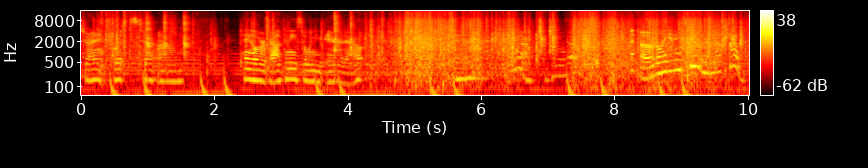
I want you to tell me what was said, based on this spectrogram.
Giant clips to um, hang over a balcony so when you air it out. And, yeah, I thought I was only getting two and I'm not sure.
